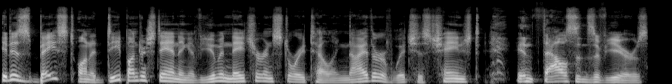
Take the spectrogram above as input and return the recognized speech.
It is based on a deep understanding of human nature and storytelling, neither of which has changed in thousands of years.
